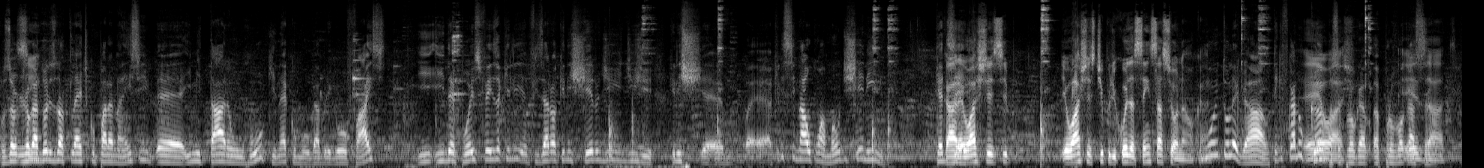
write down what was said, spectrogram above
Os Sim. jogadores do Atlético Paranaense é, imitaram o Hulk, né, como o Gabriel faz. E, e, depois fez aquele, fizeram aquele cheiro de. de aquele, é, é, aquele sinal com a mão de cheirinho. Quer cara, dizer, eu acho esse. Eu acho esse tipo de coisa sensacional, cara. Muito legal. Tem que ficar no é, campo essa provocação. Exato.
